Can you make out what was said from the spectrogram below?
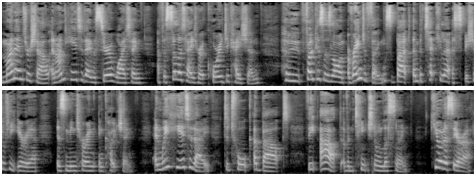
My name's Rochelle, and I'm here today with Sarah Whiting, a facilitator at Core Education, who focuses on a range of things, but in particular, a specialty area is mentoring and coaching. And we're here today to talk about the art of intentional listening. Kia ora, Sarah.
